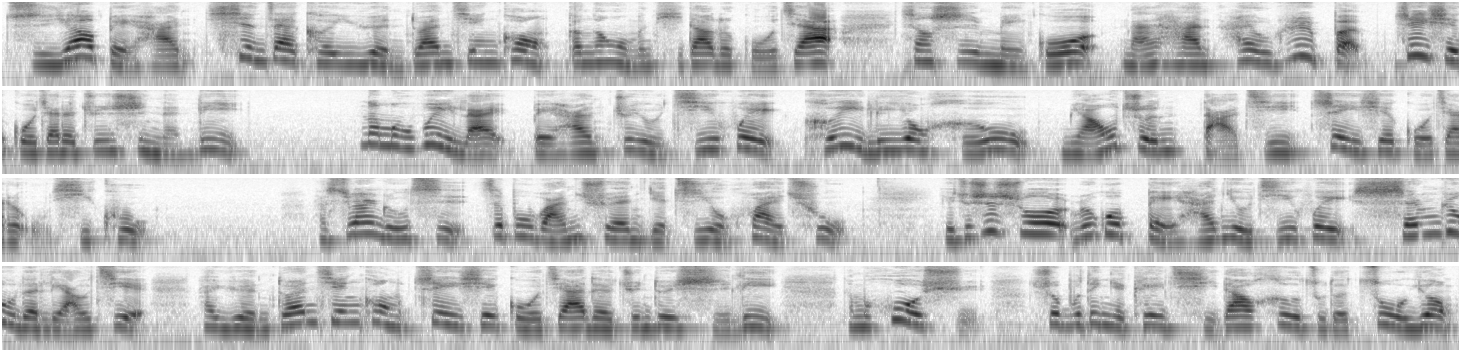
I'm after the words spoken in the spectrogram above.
只要北韩现在可以远端监控刚刚我们提到的国家，像是美国、南韩还有日本这些国家的军事能力。那么未来，北韩就有机会可以利用核武瞄准打击这些国家的武器库。那虽然如此，这不完全也只有坏处。也就是说，如果北韩有机会深入的了解，那远端监控这些国家的军队实力，那么或许说不定也可以起到贺阻的作用，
